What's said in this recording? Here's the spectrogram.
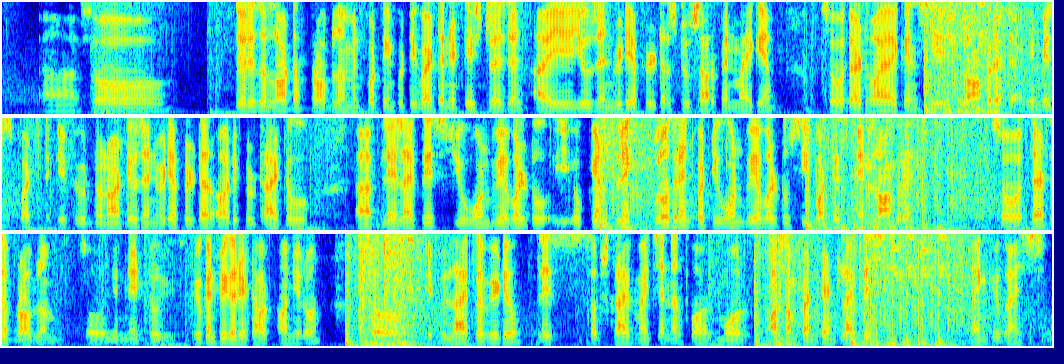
Uh, so there is a lot of problem in 1450 by 1080 strategy I use Nvidia filters to sharpen my game. So that's why I can see long range enemies. But if you do not use Nvidia filter or if you try to uh, play like this you won't be able to you can play close range but you won't be able to see what is in long range so that's the problem. So you need to you can figure it out on your own. So if you like the video please subscribe my channel for more awesome content like this. Thank you guys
